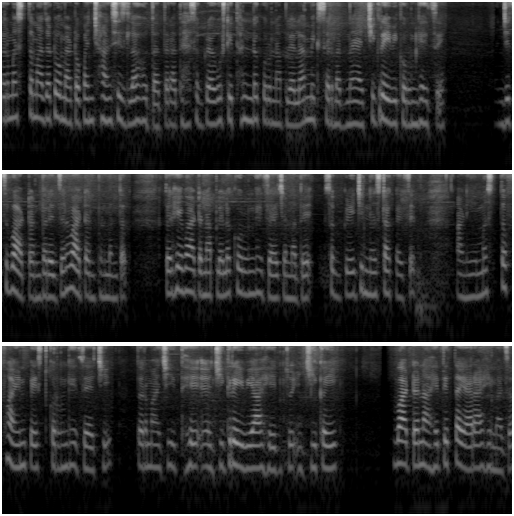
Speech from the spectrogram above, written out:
तर मस्त माझा टोमॅटो पण छान शिजला होता. तर आता ह्या सगळ्या गोष्टी थंड करून आपल्याला मिक्सरमधनं याची ग्रेव्ही करून घ्यायचे. म्हणजेच वाटण. बरेच जण वाटण पण म्हणतात. तर हे वाटण आपल्याला करून घ्यायचं आहे. याच्यामध्ये सगळे जिन्नस टाकायचे आणि मस्त फाईन पेस्ट करून घ्यायचं याची. तर माझी इथे जी ग्रेव्ही आहे जो जी काही वाटण आहे ते तयार आहे माझं.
